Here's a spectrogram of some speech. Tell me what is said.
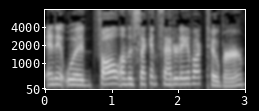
and it would fall on the second Saturday of October.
